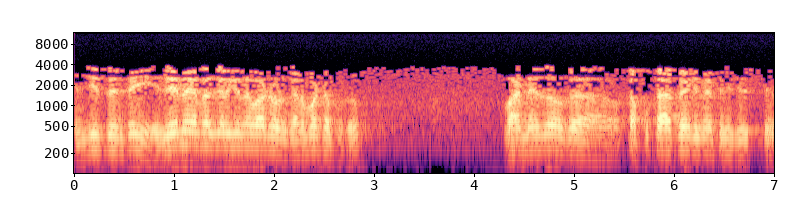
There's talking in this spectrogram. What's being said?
ఎందుకంటే ఏదైనా ఇవ్వగలిగిన వాడు వాడు కనబడ్డప్పుడు వాడిని ఏదో ఒక కప్పు కాఫీ అడిగినట్టుగా చేస్తే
